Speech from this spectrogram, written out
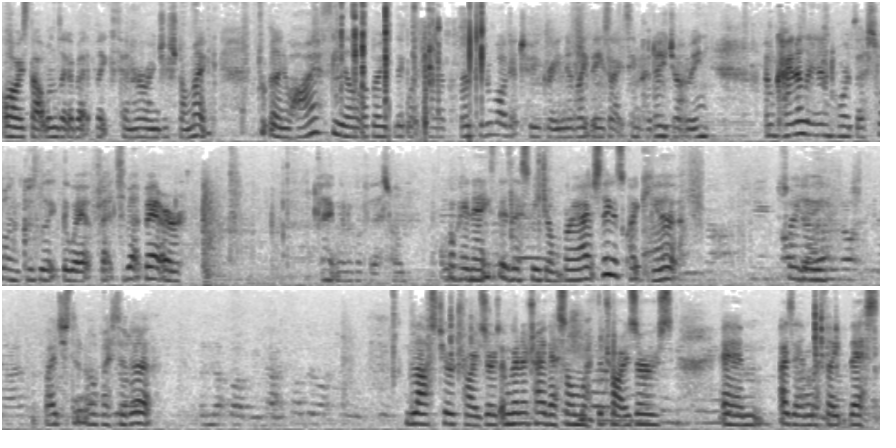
Otherwise that one's like a bit like thinner around your stomach. I don't really know how I feel about like what kind of prefer because I don't want to get too green. It's like the exact same hoodie, do you know what I mean? I'm kind of leaning towards this one because like the way it fits a bit better. I think I'm gonna go for this one. Okay, next is this wee jumper. I actually think it's quite cute. So I do. But I just don't know if I said it. The last two are trousers. I'm to try this on with the trousers. Um, as in with like this.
